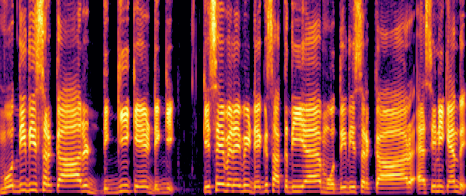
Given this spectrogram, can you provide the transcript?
ਮੋਦੀ ਦੀ ਸਰਕਾਰ ਡਿੱਗੀ ਕੇ ਡਿੱਗੀ। ਕਿਸੇ ਵੇਲੇ ਵੀ ਡਿੱਗ ਸਕਦੀ ਹੈ, ਮੋਦੀ ਦੀ ਸਰਕਾਰ ਐਸੀ ਨਹੀਂ ਕਹਿੰਦੇ।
